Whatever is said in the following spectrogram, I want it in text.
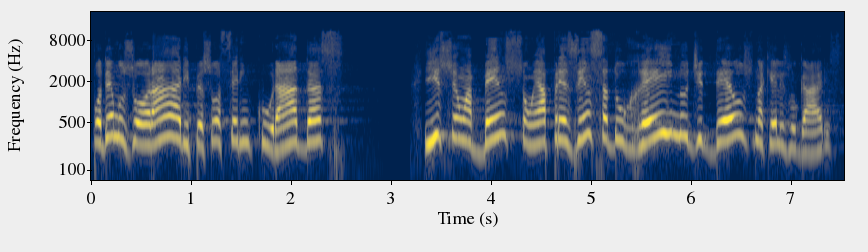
podemos orar e pessoas serem curadas. Isso é uma bênção, é a presença do reino de Deus naqueles lugares.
